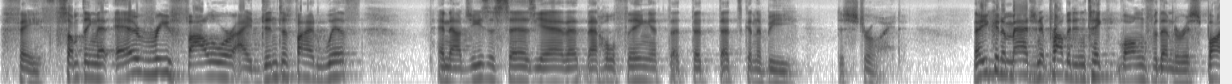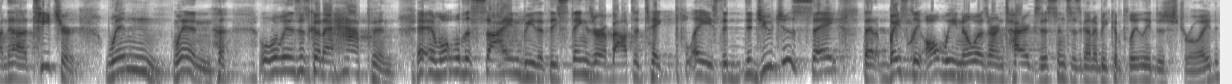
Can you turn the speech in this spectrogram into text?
faith, something that every follower identified with. And now Jesus says, yeah, that, that whole thing, that, that, that's going to be destroyed. Now you can imagine it probably didn't take long for them to respond. Uh, teacher, when, when, when is this going to happen? And what will the sign be that these things are about to take place? Did, did you just say that basically all we know is our entire existence is going to be completely destroyed?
